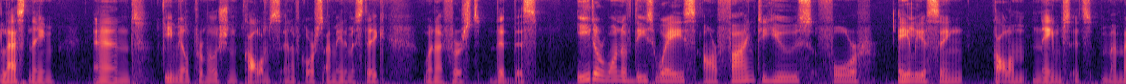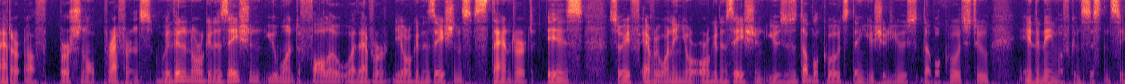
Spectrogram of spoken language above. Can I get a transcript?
last name, and email promotion columns. And of course, I made a mistake when I first did this. Either one of these ways are fine to use for aliasing column names. It's a matter of personal preference. Within an organization, you want to follow whatever the organization's standard is. So if everyone in your organization uses double quotes, then you should use double quotes too in the name of consistency.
